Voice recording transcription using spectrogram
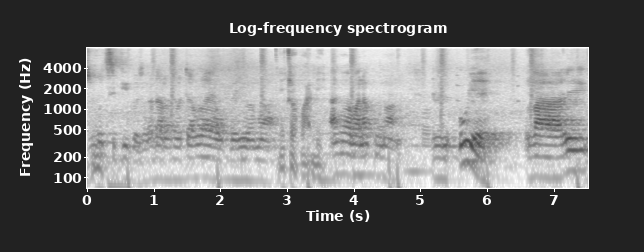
zvimutsikirwa zvakadaro zvotauraya upenyu hwemwana ichokwadi angava mwanakomana uye vari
